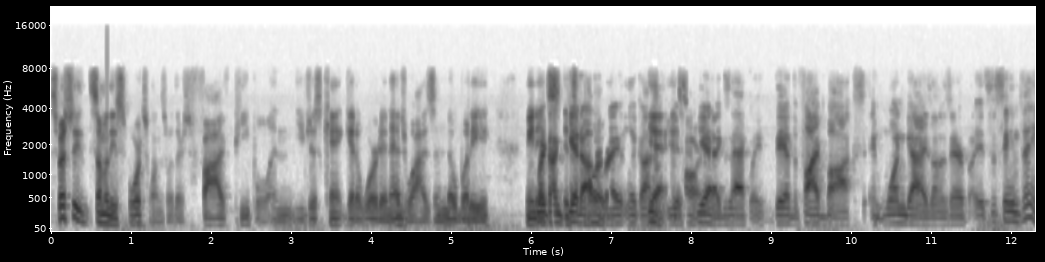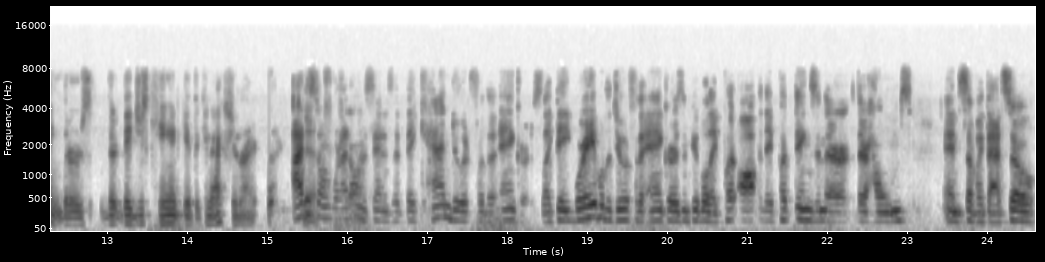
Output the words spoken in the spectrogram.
especially some of these sports ones where there's five people and you just can't get a word in edgewise and nobody mean like it's, on it's Get Up, hard. right? Like on Yeah, it's hard. yeah, exactly. They have the five box and one guy's on his airplane. It's the same thing. There's they're- they just can't get the connection right. I just Yeah. don't. What I don't understand is that they can do it for the anchors. Like they were able to do it for the anchors and people. They put off. They put things in their their homes and stuff like that. So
